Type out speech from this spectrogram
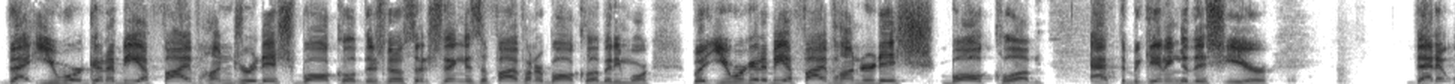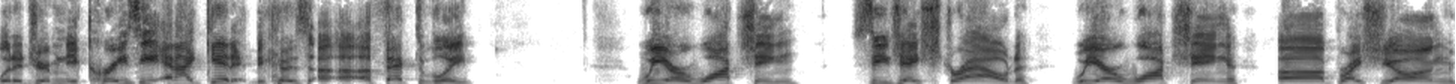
that you were going to be a 500 ish ball club, there's no such thing as a 500 ball club anymore, but you were going to be a 500 ish ball club at the beginning of this year, that it would have driven you crazy. And I get it because uh, uh effectively, we are watching CJ Stroud, we are watching uh, Bryce Young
